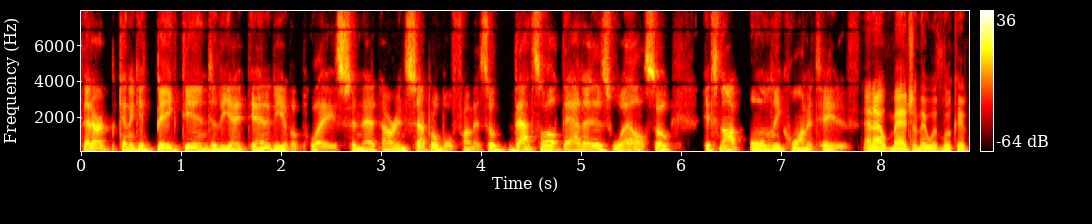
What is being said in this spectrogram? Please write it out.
that are going to get baked into the identity of a place and that are inseparable from it. So that's all data as well. So it's not only quantitative. And I imagine they would look at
